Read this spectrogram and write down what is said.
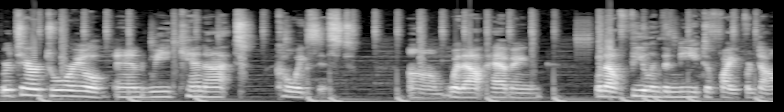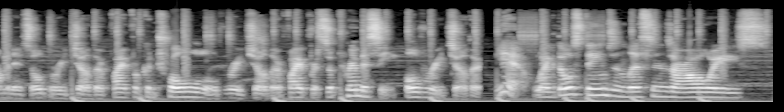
we're territorial and we cannot coexist um, without having without feeling the need to fight for dominance over each other, fight for control over each other, fight for supremacy over each other. Yeah, like those themes and lessons are always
